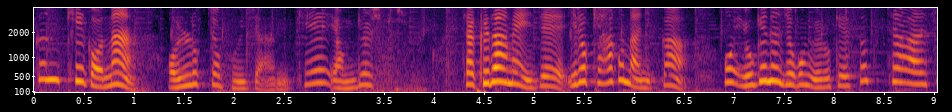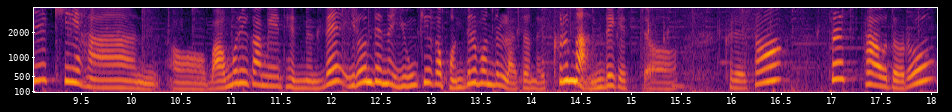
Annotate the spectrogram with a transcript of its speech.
끊기거나 얼룩져 보이지 않게 연결시켜 주는 거예요. 자, 그 다음에 이제 이렇게 하고 나니까 어, 여기는 조금 이렇게 soft한 silky한 어, 마무리감이 됐는데 이런 데는 윤기가 번들번들 나잖아요. 그러면 안 되겠죠. 그래서 프레스 파우더로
